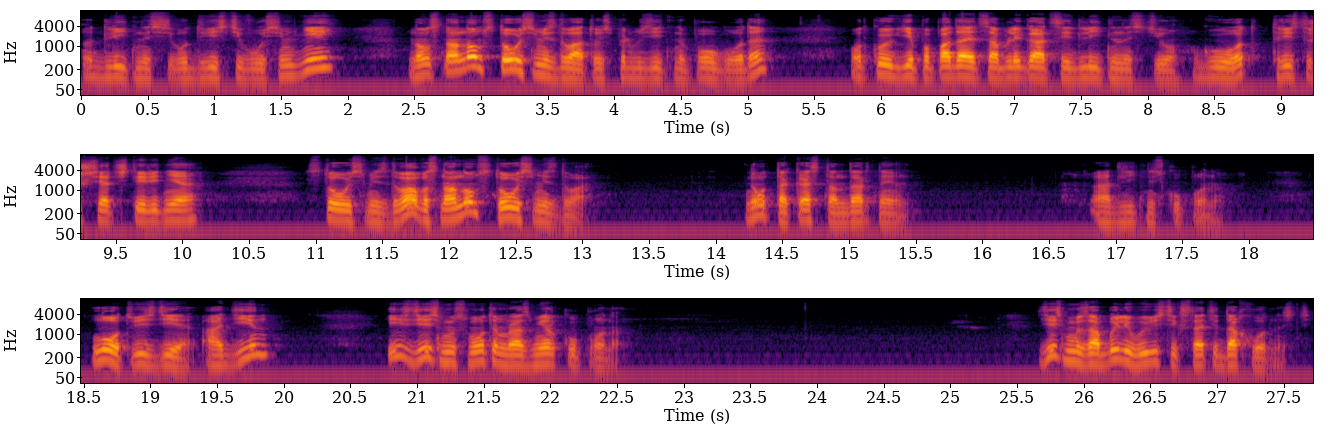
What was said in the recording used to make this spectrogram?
длительности, вот 208 дней, но в основном 182, то есть приблизительно полгода. Вот кое-где попадается облигации длительностью год, 364 дня. 182, в основном 182. Ну, вот такая стандартная а, длительность купона. Лот везде 1. И здесь мы смотрим размер купона. Здесь мы забыли вывести, кстати, доходность.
